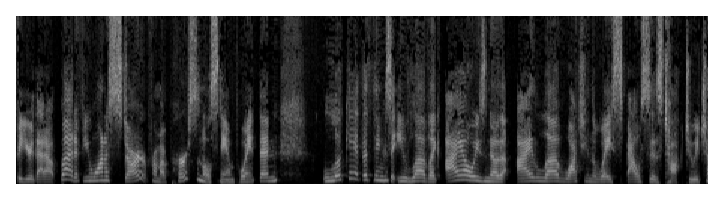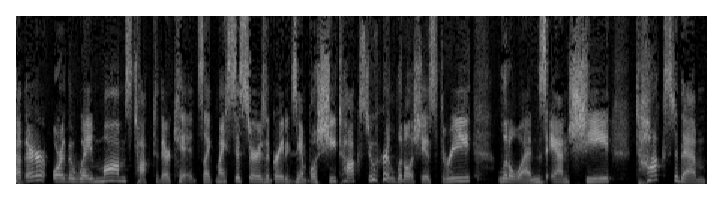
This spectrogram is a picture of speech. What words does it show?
figure that out. But if you want to start from a personal standpoint, then look at the things that you love. Like I always know that I love watching the way spouses talk to each other or the way moms talk to their kids. Like my sister is a great example. She talks to her little, she has three little ones and she talks to them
